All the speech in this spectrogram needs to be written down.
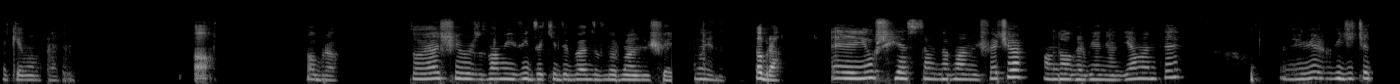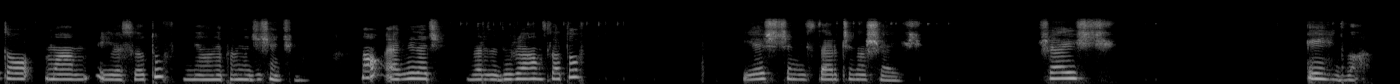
Takie mam pety. O, dobra. To ja się już z wami widzę, kiedy będę w normalnym świecie. No jeden. Dobra. E, już jestem w normalnym świecie. Mam do odrabiania diamenty. E, Jak widzicie, to mam ile slotów? Miałem na pewno 10. No, jak widać, bardzo dużo mam slotów. Jeszcze mi starczy na 6. 6 i 2.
